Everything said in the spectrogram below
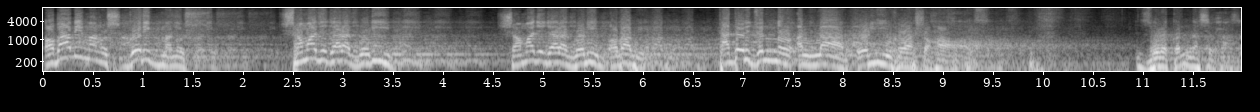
অভাবী মানুষ, গরিব মানুষ। সমাজে যারা গরিব, সমাজে যারা গরিব, অভাবী, তাদের জন্য আল্লাহর অলি হওয়া সহজ। জোরে কন্যা সুহাস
